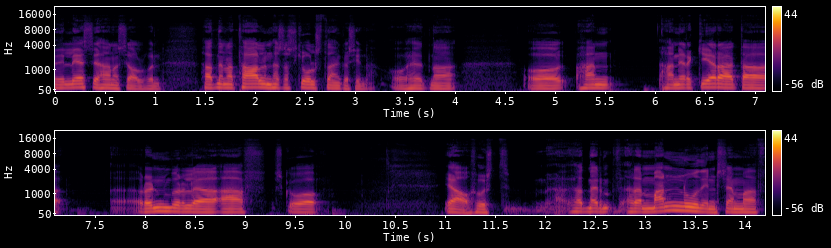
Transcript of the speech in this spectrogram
þið lesið hana sjálf en þannig er hann að tala um þessa skjólstæðinga sína. Og hérna og hann, hann er að gera þetta uh, raunverulega af sko já, þú veist þarna er, er mannúðin sem að,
